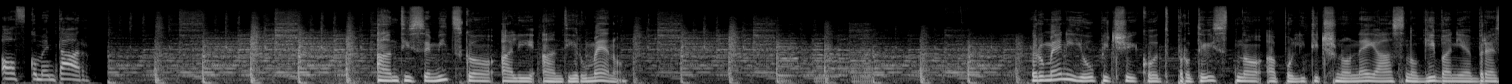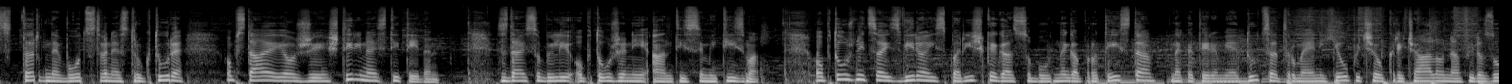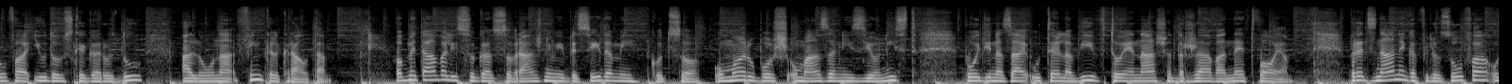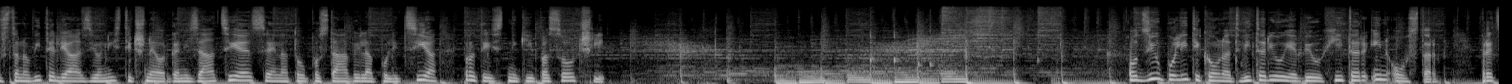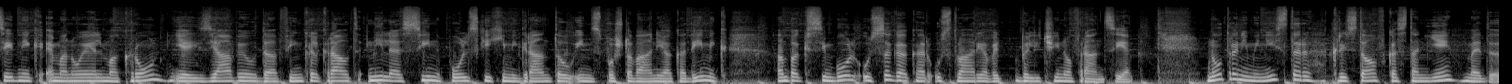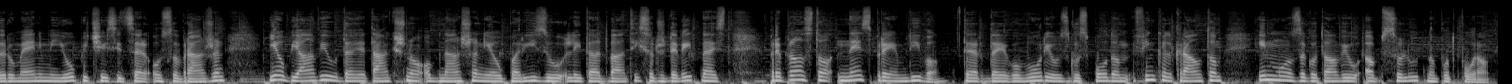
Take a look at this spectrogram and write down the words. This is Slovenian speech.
Off komentar. Antisemitsko ali antirumeno. Rumeni jopiči kot protestno, a politično nejasno gibanje brez trdne vodstvene strukture obstajajo že 14. teden. Zdaj so bili obtoženi antisemitizma. Obtožnica izvira iz pariškega sobotnega protesta, na katerem je ducat rumenih jopičev kričalo na filozofa judovskega rodu Alona Finkelkrauta. Obmetavali so ga sovražnimi besedami, kot so: Umrl boš umazani zionist, pojdi nazaj v Tel Aviv, to je naša država, ne tvoja. Pred znanega filozofa, ustanovitelja zionistične organizacije, se je na to postavila policija, protestniki pa so odšli. Odziv politikov na Twitterju je bil hiter in oster. Predsednik Emmanuel Macron je izjavil, da Finkelkraut ni le sin polskih imigrantov in spoštovani akademik, ampak simbol vsega, kar ustvarja ve veličino Francije. Notranji minister Kristof Castanje, med rumenimi jopiči sicer osovražen, je objavil, da je takšno obnašanje v Parizu leta 2019 preprosto nesprejemljivo, ter da je govoril z gospodom Finkelkrautom in mu zagotovil absolutno podporo.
